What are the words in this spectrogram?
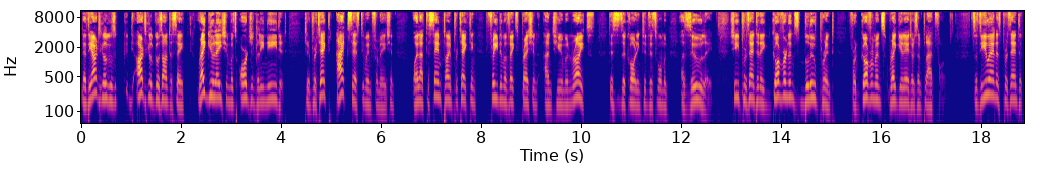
Now, the article goes, the article goes on to say regulation was urgently needed to protect access to information while at the same time protecting freedom of expression and human rights. This is according to this woman, Azoulay. She presented a governance blueprint for governments, regulators, and platforms. So the UN has presented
